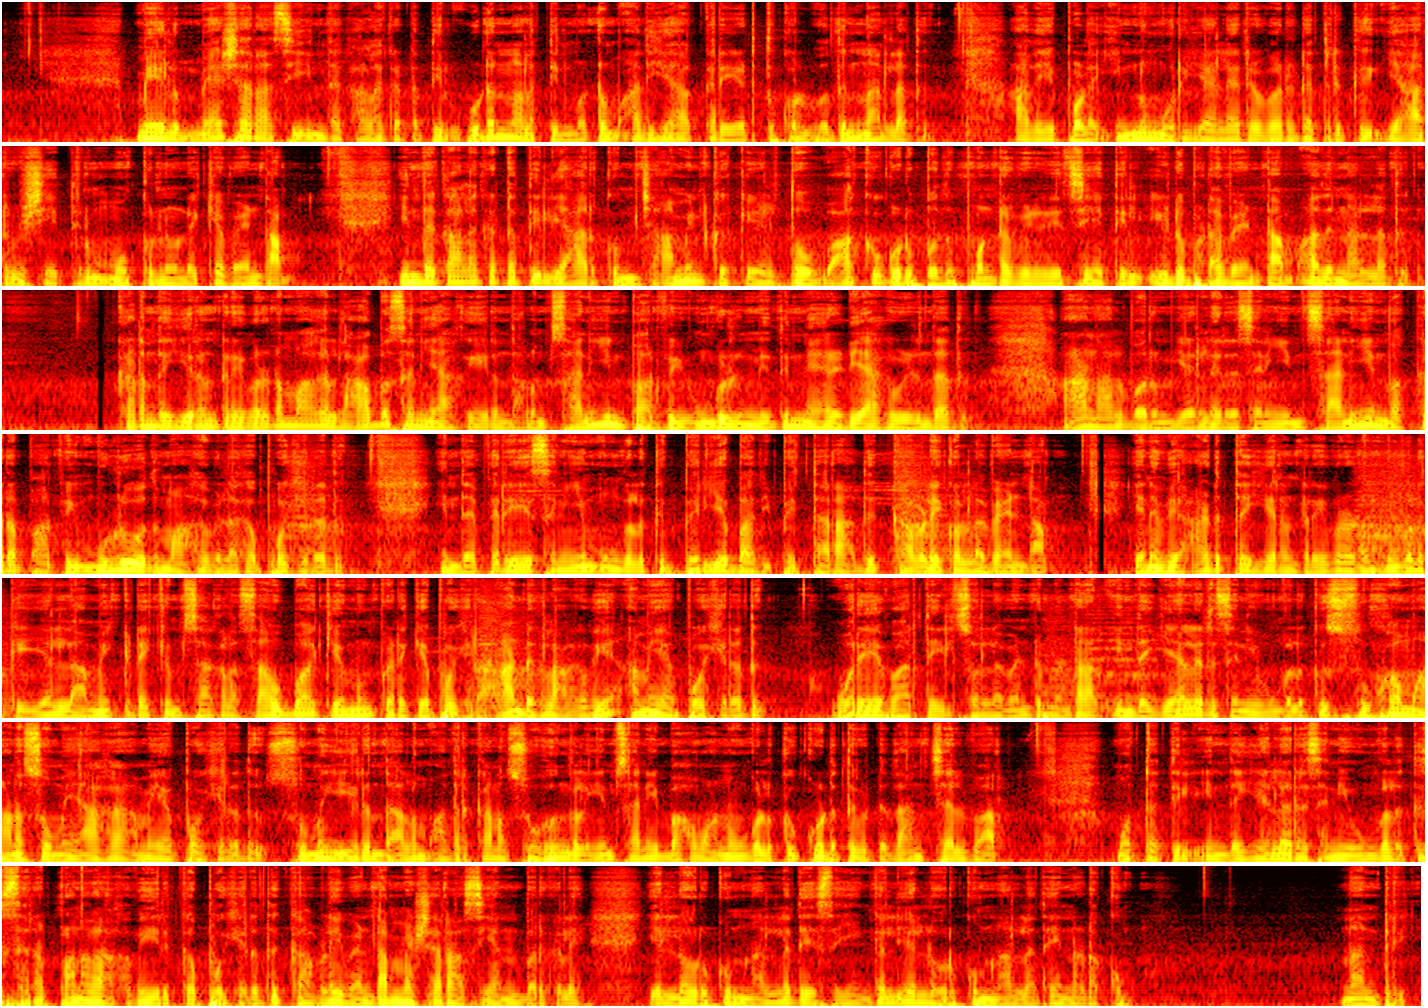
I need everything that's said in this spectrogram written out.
மேலும் மேஷராசி இந்த காலகட்டத்தில் உடல்நலத்தின் மட்டும் அதிக அக்கறை எடுத்துக்கொள்வது நல்லது. அதே போல் இன்னும் ஒரு ஏழரை வருடத்திற்கு யார் விஷயத்திலும் மூக்கு நுழைக்க வேண்டாம். இந்த காலகட்டத்தில் யாருக்கும் ஜாமீன் கையெழுத்தோ வாக்கு கொடுப்பது போன்ற விஷயத்தில் ஈடுபட வேண்டாம். அது நல்லது. கடந்த இரண்டரை வருடமாக லாபசனியாக இருந்தாலும் சனியின் பார்வை உங்கள் மீது நேரடியாக விழுந்தது. ஆனால் வரும் ஏழரை சனியின் சனியின் வக்கர பார்வை முழுவதுமாக விலகப் போகிறது. இந்த விரைய சனியும் உங்களுக்கு பெரிய பாதிப்பை தராது கவலை கொள்ள வேண்டாம். எனவே அடுத்த இரண்டரை வருடம் உங்களுக்கு எல்லாமே கிடைக்கும். சகல சௌபாக்கியமும் கிடைக்கப் போகிற ஆண்டுகளாகவே அமையப் போகிறது. ஒரே வார்த்தையில் சொல்ல வேண்டுமென்றால் இந்த ஏழரை சனி உங்களுக்கு சுகமான சுமையாக அமையப் போகிறது. சுமை இருந்தாலும் அதற்கான சுகங்களையும் சனி பகவான் உங்களுக்கு கொடுத்துவிட்டு தான் செல்வார். மொத்தத்தில் இந்த ஏழரை சனி உங்களுக்கு சிறப்பானதாகவே இருக்கப் போகிறது. கவலை வேண்டாம் மேஷராசி அன்பர்களே. எல்லோருக்கும் நல்லதே செய்யுங்கள் எல்லோருக்கும் நல்லதே நடக்கும். நன்றி.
